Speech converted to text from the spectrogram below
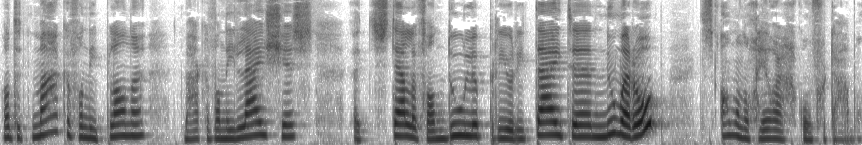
Want het maken van die plannen, het maken van die lijstjes, het stellen van doelen, prioriteiten, noem maar op, het is allemaal nog heel erg comfortabel.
